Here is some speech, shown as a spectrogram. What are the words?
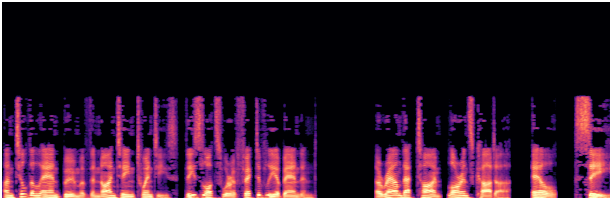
Until the land boom of the 1920s, these lots were effectively abandoned. Around that time, Lawrence Carter L.C.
